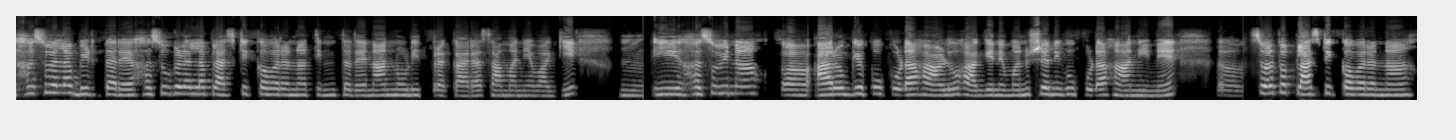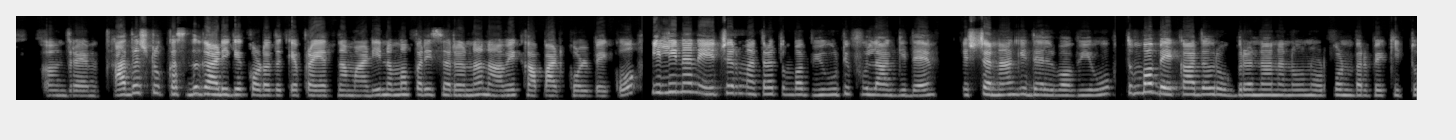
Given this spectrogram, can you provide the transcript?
ಹಸು ಎಲ್ಲ ಬಿಡ್ತಾರೆ, ಹಸುಗಳೆಲ್ಲ ಪ್ಲಾಸ್ಟಿಕ್ ಕವರ್ ಅನ್ನ ತಿಂತದೆ, ನಾನ್ ನೋಡಿದ ಪ್ರಕಾರ ಸಾಮಾನ್ಯವಾಗಿ. ಈ ಹಸುವಿನ ಆರೋಗ್ಯಕ್ಕೂ ಕೂಡ ಹಾಳು, ಹಾಗೇನೆ ಮನುಷ್ಯನಿಗೂ ಕೂಡ ಹಾನಿನೇ. ಸ್ವಲ್ಪ ಪ್ಲಾಸ್ಟಿಕ್ ಕವರ್ ಅನ್ನ ಅಂದ್ರೆ ಆದಷ್ಟು ಕಸದ ಗಾಡಿಗೆ ಕೊಡೋದಕ್ಕೆ ಪ್ರಯತ್ನ ಮಾಡಿ ನಮ್ಮ ಪರಿಸರನ ನಾವೇ ಕಾಪಾಡ್ಕೊಳ್ಬೇಕು. ಇಲ್ಲಿನ ನೇಚರ್ ಮಾತ್ರ ತುಂಬಾ ಬ್ಯೂಟಿಫುಲ್ ಆಗಿದೆ. ಎಷ್ಟ್ ಚೆನ್ನಾಗಿದೆ ಅಲ್ವಾ ವ್ಯೂ. ತುಂಬಾ ಬೇಕಾದವ್ರ ಒಬ್ರನ್ನ ನಾನು ನೋಡ್ಕೊಂಡ್ ಬರ್ಬೇಕಿತ್ತು.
